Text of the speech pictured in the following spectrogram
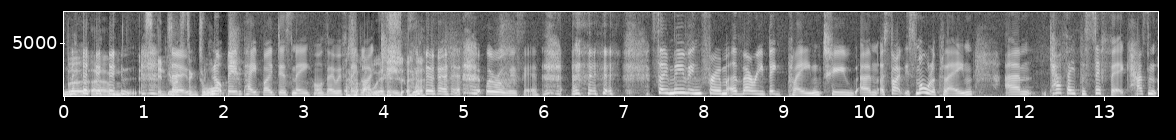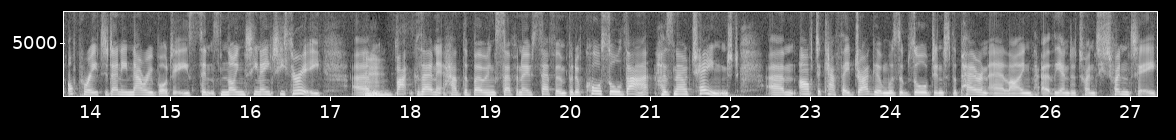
But um, it's interesting no, to watch. Not being paid by Disney, although if they'd like to, we're always here. so moving from a very big plane to um, a slightly smaller plane, um, Cathay Pacific hasn't operated any narrow bodies since 1983. Mm. Back then, it had the Boeing 707, but of course, all that has now changed. Um, after Cathay Dragon was absorbed into the parent airline at the end of 2020,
